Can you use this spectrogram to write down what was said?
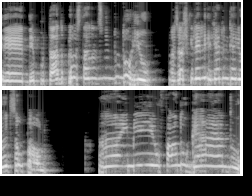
é, deputado pelo estado do, do Rio. Mas eu acho que ele, ele é do interior de São Paulo. Ai, meu, fala do gado.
